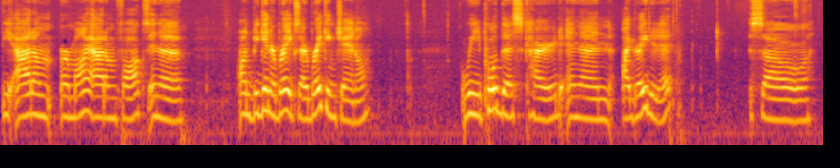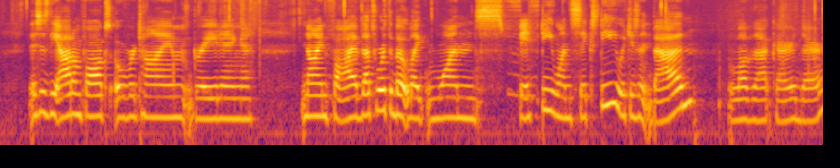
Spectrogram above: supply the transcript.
The Adam or my Adam Fox in a on beginner breaks, our breaking channel. We pulled this card and then I graded it. So this is the Adam Fox overtime grading 9.5. That's worth about like 150, 160, which isn't bad. Love that card there.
